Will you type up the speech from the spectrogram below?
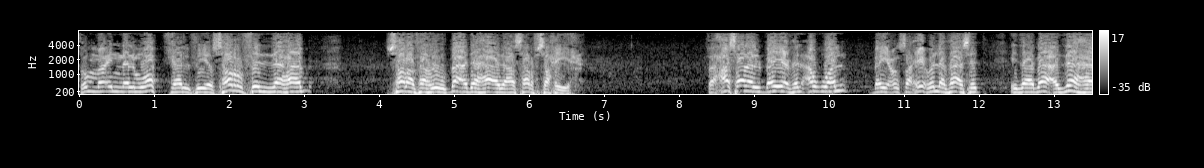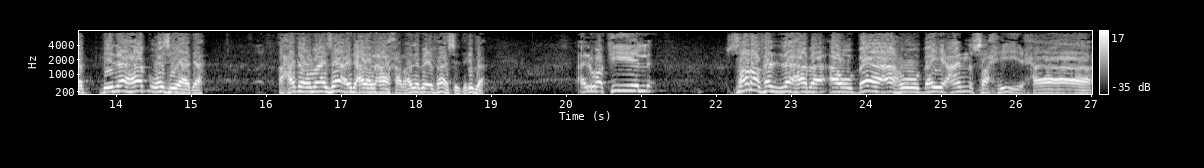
ثم إن الموكل في صرف الذهب صرفه بعد هذا صرف صحيح. فحصل البيع في الأول بيع صحيح ولا فاسد؟ إذا باع ذهب بذهب وزيادة. أحدهما زائد على الآخر هذا بيع فاسد ربا. الوكيل صرف الذهب أو باعه بيعا صحيحا.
